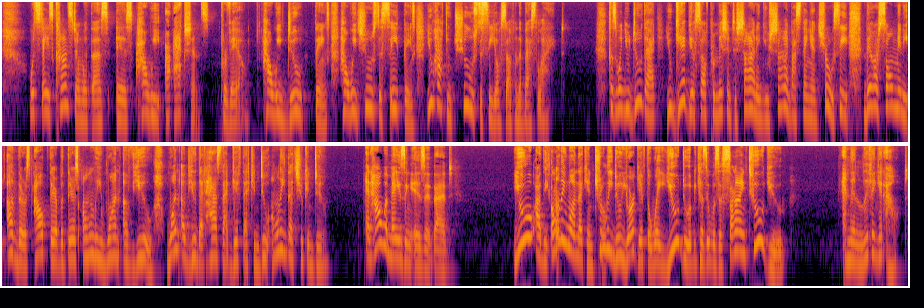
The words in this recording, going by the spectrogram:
what stays constant with us is how we, our actions prevail, how we do things, how we choose to see things. You have to choose to see yourself in the best light. Because when you do that, you give yourself permission to shine and you shine by staying true. See, there are so many others out there, but there's only one of you, one of you that has that gift that can do only that you can do. And how amazing is it that you are the only one that can truly do your gift the way you do it because it was assigned to you and then living it out.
